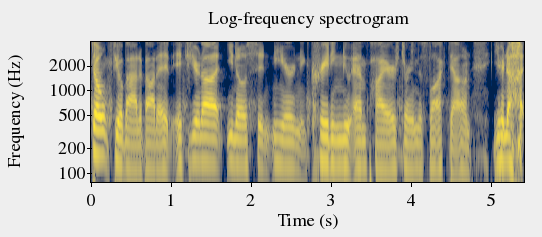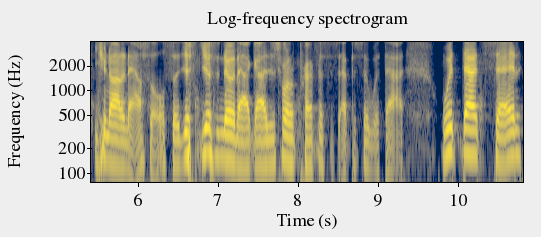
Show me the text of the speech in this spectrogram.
don't feel bad about it. If you're not, you know, sitting here and creating new empires during this lockdown, you're not you're not an asshole. So just just know that, guys. Just want to preface this episode with that. With that said,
